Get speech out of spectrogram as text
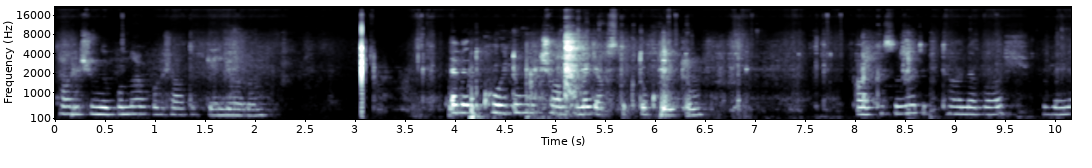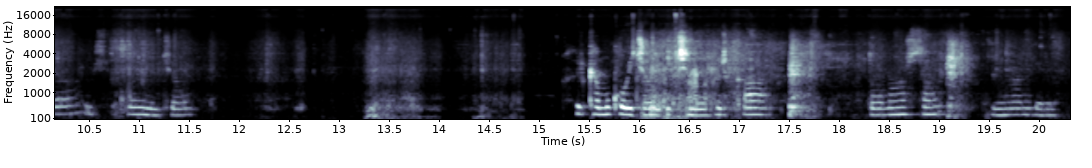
Tamam şimdi bunları boşaltıp geliyorum. Evet koydum bu çantama yastık da koydum. Arkasında da bir tane var. Buraya bir şey koymayacağım. Hırkamı koyacağım içine hırka. Donarsa giymem gerek.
